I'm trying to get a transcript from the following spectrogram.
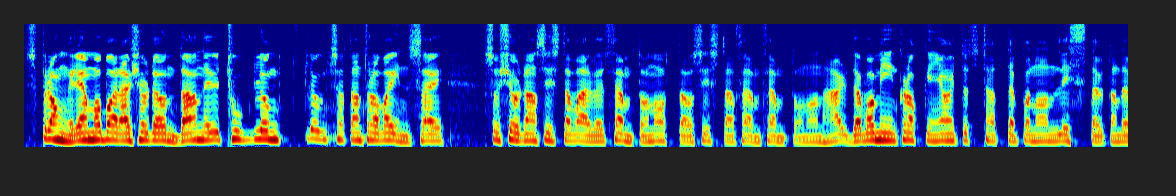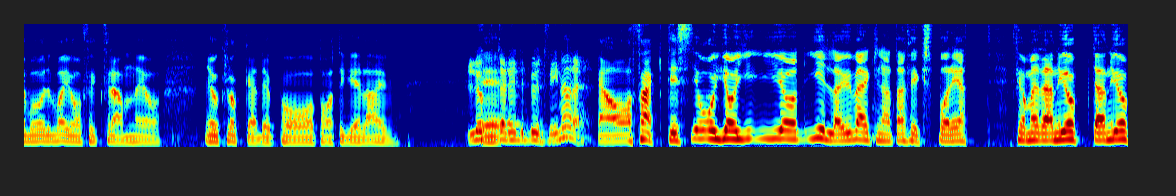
Språngrem och bara körde undan. Det Tog lugnt, lugnt så att han travade in sig. Så körde han sista varvet 15,8 och sista 5 15,5. Det var min klockan. Jag har inte tagit det på någon lista utan det var vad jag fick fram när jag, när jag klockade på, på ATG Live. Luktar det debutvinnare? Ja, faktiskt. Och jag, jag gillar ju verkligen att han fick spår 1. För jag menar, den är ju upp, den är ju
